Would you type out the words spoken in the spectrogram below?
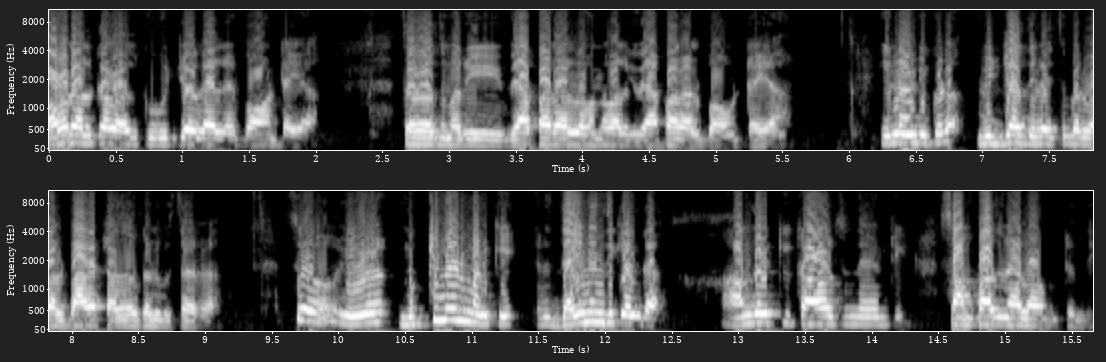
ఓవరాల్గా వాళ్ళకి ఉద్యోగాలు బాగుంటాయా? తర్వాత మరి వ్యాపారాల్లో ఉన్న వాళ్ళకి వ్యాపారాలు బాగుంటాయా? ఇలాంటివి కూడా విద్యార్థులు అయితే మరి వాళ్ళు బాగా చదవగలుగుతారా? సో ముఖ్యమైన మనకి దైనందికంగా అందరికీ కావాల్సింది ఏంటి? సంపాదన ఎలా ఉంటుంది?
